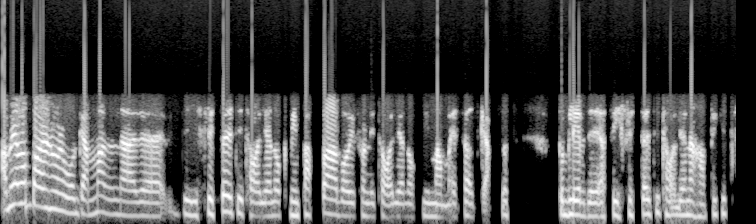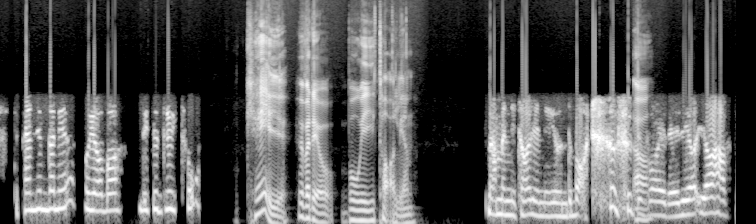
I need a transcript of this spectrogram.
Ja, men jag var bara några år gammal när eh, vi flyttade till Italien och min pappa var ju från Italien och min mamma är svenska. Så då blev det att vi flyttade till Italien när han fick ett stipendium där nere och jag var lite drygt två. Okej, hur var det att bo i Italien? Ja, men Italien är ju underbart. Så det Ja. var det. Jag, jag har haft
